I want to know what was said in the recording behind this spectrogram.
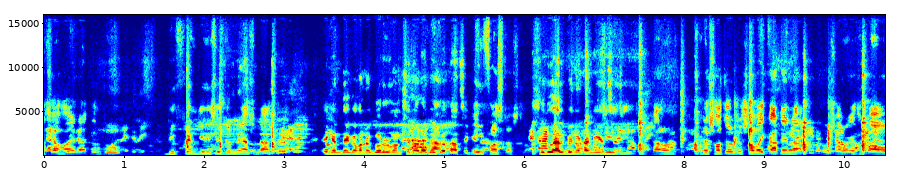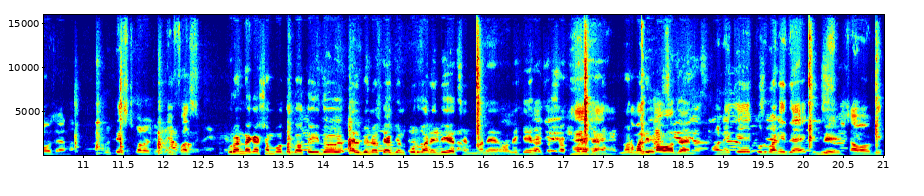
আসা হয় না কিন্তু ডিফারেন্ট জিনিসের জন্য আসলে আসে। এখান থেকে কখনো গরুর মাংস নেওয়ার অভিজ্ঞতা আছে এই ফার্স্ট আসলো শুধু অ্যালবিনোটা নিয়েছি কারণ এটা সচরাচর সবাই কাটে না তো সবার কাছে পাওয়াও যায় না। তো টেস্ট করার জন্য এই ফার্স্ট পুরান ঢাকা সম্ভবত গত ঈদও অ্যালবিনোকে একজন কুরবানি দিয়েছেন। মানে অনেকেই হয়তো শখ করে হ্যাঁ, দেন হ্যাঁ, নরমালি পাওয়া যায় না। অনেকে কুরবানি দেয় কিন্তু স্বাভাবিক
